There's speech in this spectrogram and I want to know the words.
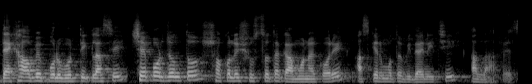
দেখা হবে পরবর্তী ক্লাসে। সে পর্যন্ত সকলে সুস্থতা কামনা করে আজকের মতো বিদায় নিচ্ছি। আল্লাহ হাফেজ।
